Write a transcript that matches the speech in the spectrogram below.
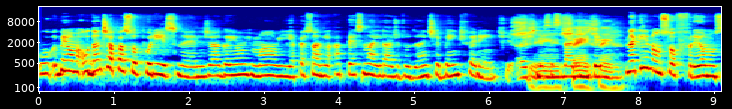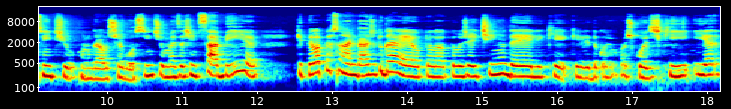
o, bem, o Dante já passou por isso, né? Ele já ganhou um irmão e a personalidade, a personalidade do Dante é bem diferente. As Sim, necessidades sim, dele. sim. Não é que ele não sofreu, não sentiu quando o Gael chegou, sentiu, mas a gente sabia que pela personalidade do Gael, pela, pelo jeitinho dele, que, que ele lida com as, coisas, que ia,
